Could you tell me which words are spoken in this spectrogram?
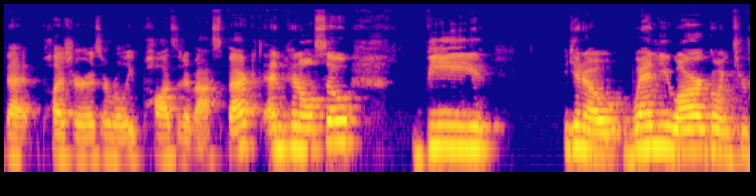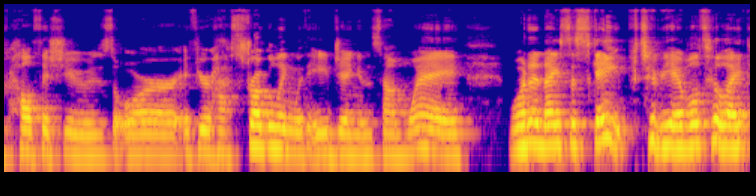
that pleasure is a really positive aspect and can also be you know, when you are going through health issues or if you're struggling with aging in some way, what a nice escape to be able to like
